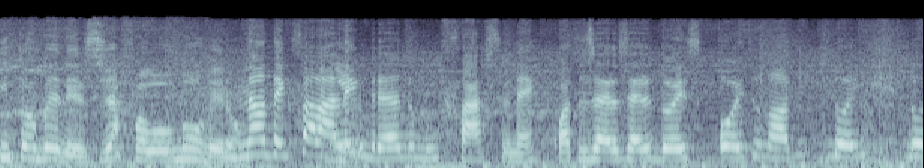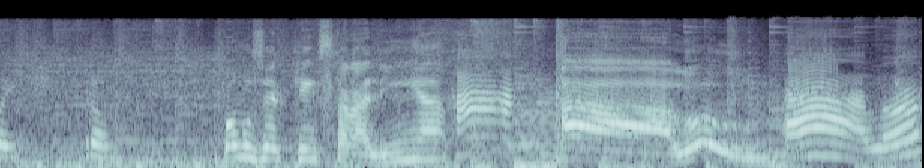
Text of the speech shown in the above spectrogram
Então, beleza, já falou o número? Não, tem que falar. Lembrando, muito fácil, né? 4002-8922. Pronto. Vamos ver quem está na linha. Ah, Alô? Alô?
